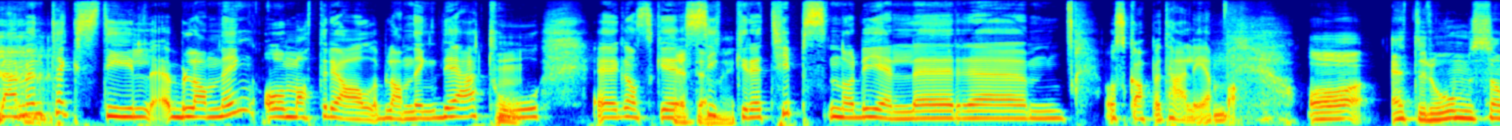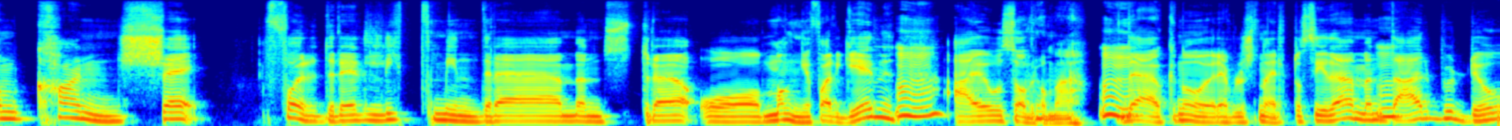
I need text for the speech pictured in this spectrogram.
Nei, men tekstilblanding og materialblanding, det er to mm. ganske sikre tips når det gjelder um, å skape et herlig hjem, da. Og et rom som kanskje fordrer litt mindre mønstre og mange farger, er jo soverommet. Det er jo ikke noe revolusjonelt å si det, men der burde jo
